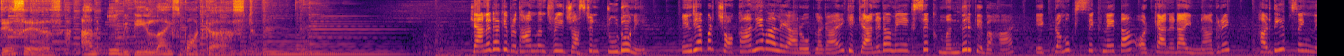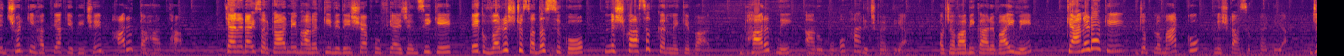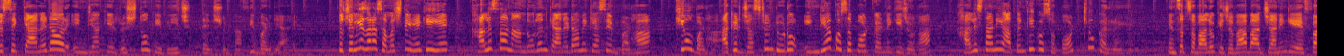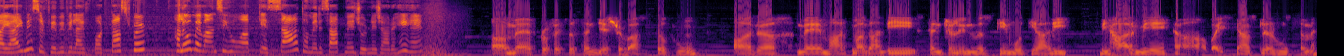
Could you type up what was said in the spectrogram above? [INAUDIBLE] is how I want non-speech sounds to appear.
This is an ABP Life podcast. Canada के प्रधानमंत्री Justin टूडो ने इंडिया पर चौंकाने वाले आरोप लगाए कि कनाडा में एक सिख मंदिर के बाहर एक प्रमुख सिख नेता और कनाडाई नागरिक हरदीप सिंह निज्जर की हत्या के पीछे भारत का हाथ था कनाडाई सरकार ने भारत की विदेशिया खुफिया एजेंसी के एक वरिष्ठ सदस्य को निष्कासित करने के बाद भारत ने आरोपों को खारिज कर दिया और जवाबी कार्रवाई में कनाडा के डिप्लोमेट को निष्कासित कर दिया, जिससे कनाडा और इंडिया के रिश्तों के बीच टेंशन काफ़ी बढ़ गया है। तो चलिए जरा समझते हैं कि ये खालिस्तान आंदोलन कनाडा में कैसे बढ़ा, क्यों बढ़ा? आखिर जस्टिन टूडो इंडिया को सपोर्ट करने की जगह खालिस्तानी आतंकी को सपोर्ट क्यों कर रहे हैं? इन सब सवालों के जवाब आज जानेंगे एफआईआई में, सिर्फ़ एबीपी लाइव पॉडकास्ट पर। हेलो मैं मानसी हूँ आपके साथ और मेरे साथ में जुड़ने जा रहे हैं। मैं प्रोफेसर संजय श्रीवास्तव हूँ। और मैं महात्मा गांधी सेंट्रल यूनिवर्सिटी मोतिहारी, बिहार में वाइस चांसलर हूँ इस समय।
